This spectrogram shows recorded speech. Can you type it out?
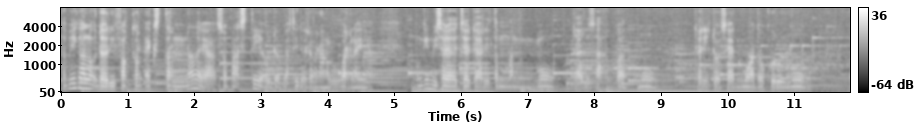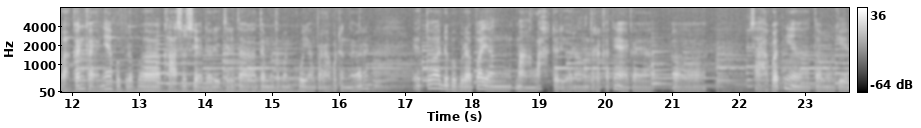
Tapi kalau dari faktor eksternal ya, so pasti ya udah pasti dari orang luar lah ya. Mungkin bisa aja dari temenmu, dari sahabatmu, dari dosenmu atau gurumu. Bahkan kayaknya beberapa kasus ya dari cerita teman-temanku yang pernah aku dengar, itu ada beberapa yang malah dari orang terdekatnya ya kayak uh, sahabatnya atau mungkin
